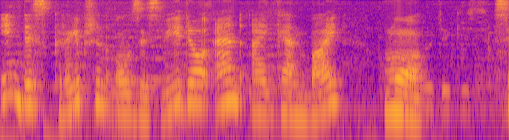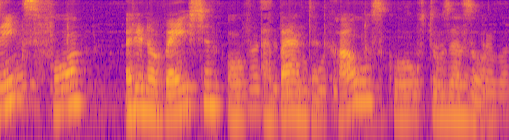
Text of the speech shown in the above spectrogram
in description of this video and I can buy more things for renovation of abandoned house close to the zone.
